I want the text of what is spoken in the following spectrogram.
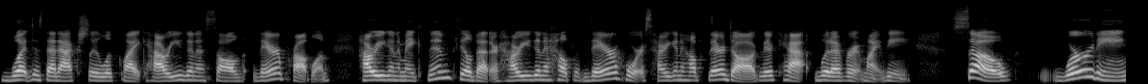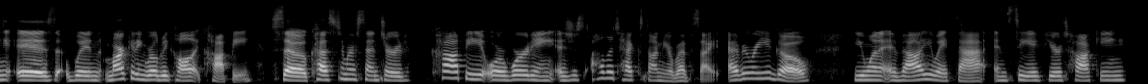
What does that actually look like? How are you going to solve their problem? How are you going to make them feel better? How are you going to help their horse? How are you going to help their dog, their cat, whatever it might be? So, wording is when marketing world we call it copy. So, customer centered copy or wording is just all the text on your website. Everywhere you go, you want to evaluate that and see if you're talking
